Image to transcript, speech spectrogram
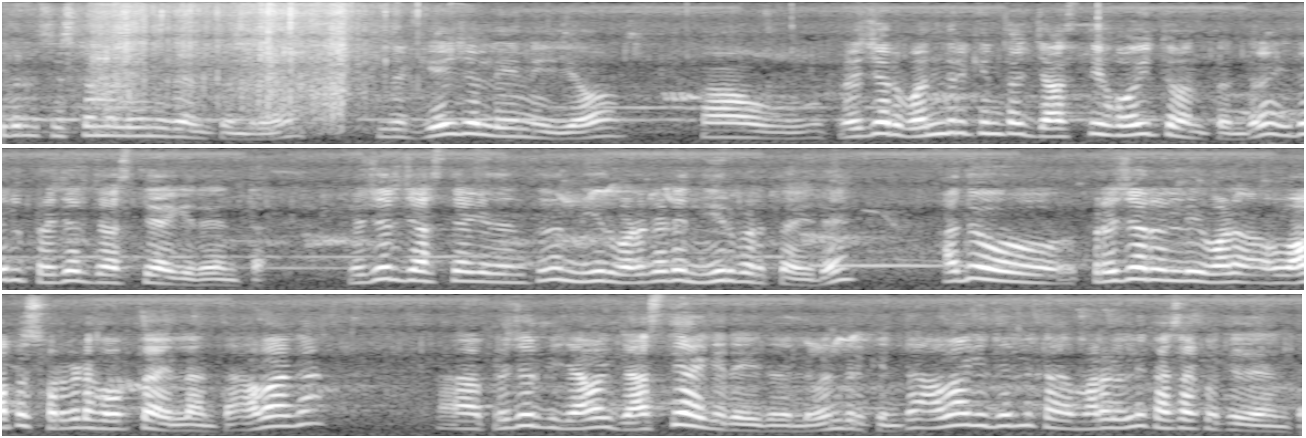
ಇದ್ರಲ್ಲಿ ಸಿಸ್ಟಮಲ್ಲಿ ಏನಿದೆ ಅಂತಂದರೆ, ಈಗ ಗೇಜಲ್ಲಿ ಏನಿದೆಯೋ ಪ್ರೆಷರ್ ಒಂದಕ್ಕಿಂತ ಜಾಸ್ತಿ ಹೋಯಿತು ಅಂತಂದರೆ, ಇದರಲ್ಲಿ ಪ್ರೆಷರ್ ಜಾಸ್ತಿ ಆಗಿದೆ ಅಂತ. ಪ್ರೆಷರ್ ಜಾಸ್ತಿ ಆಗಿದೆ ಅಂತಂದರೆ, ನೀರು ಒಳಗಡೆ ನೀರು ಬರ್ತಾ ಇದೆ. ಅದು ಪ್ರೆಷರಲ್ಲಿ ಒಳ, ವಾಪಸ್ ಹೊರಗಡೆ ಹೋಗ್ತಾ ಇಲ್ಲ ಅಂತ. ಆವಾಗ ಪ್ರೆಷರ್ ಯಾವಾಗ ಜಾಸ್ತಿ ಆಗಿದೆ ಇದರಲ್ಲಿ ಒಂದಕ್ಕಿಂತ ಆವಾಗ ಇದರಲ್ಲಿ ಕ, ಮರಳಲ್ಲಿ ಕಸ ಅಂತ.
